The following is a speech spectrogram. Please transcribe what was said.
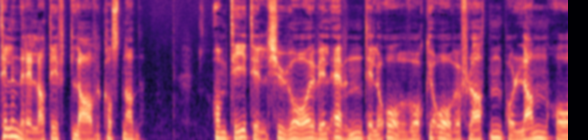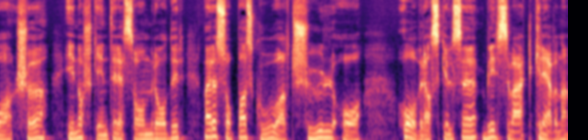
til en relativt lav kostnad. Om 10–20 år vil evnen til å overvåke overflaten på land og sjø i norske interesseområder være såpass god at skjul og overraskelse blir svært krevende.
